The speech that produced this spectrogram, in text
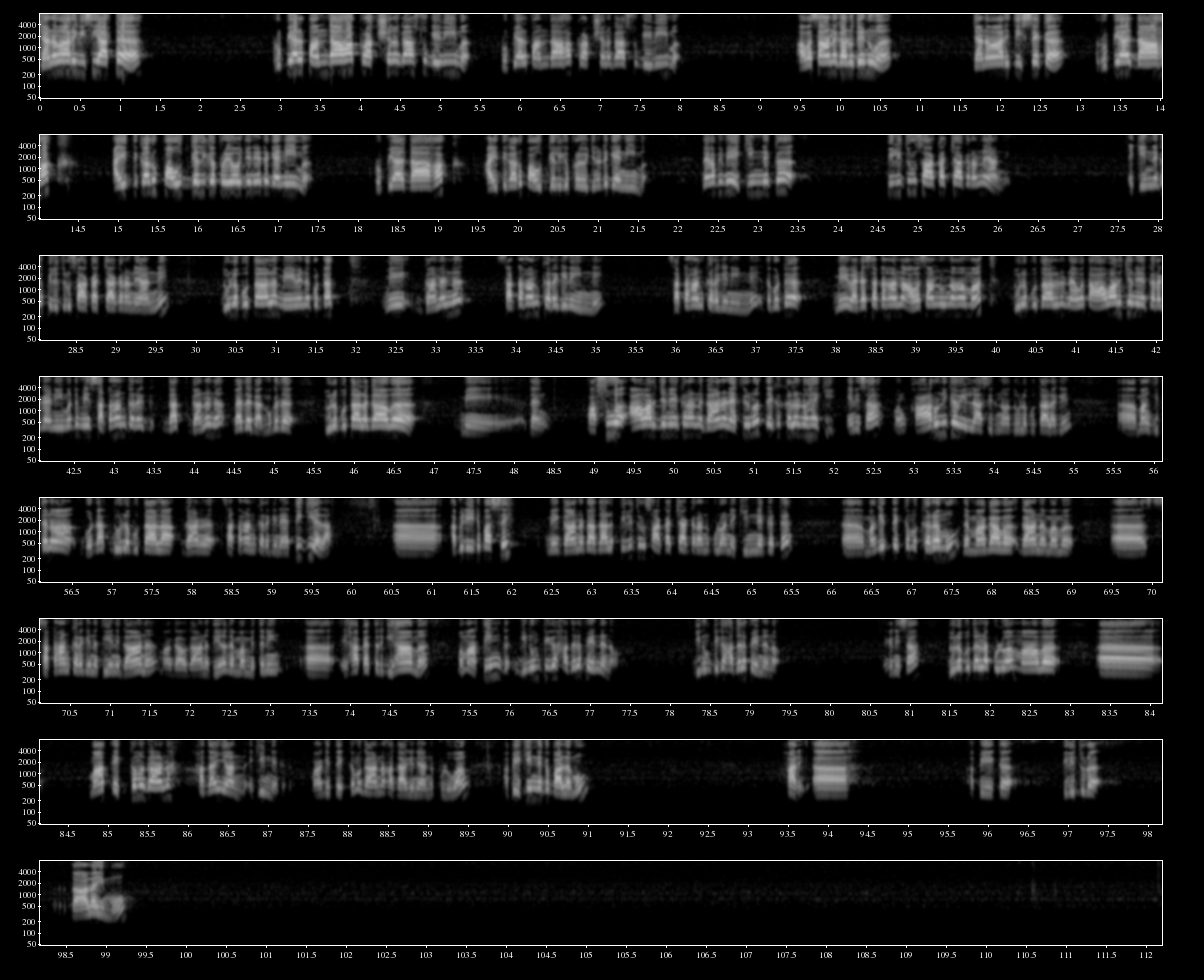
ජනවාරි 28 රුපියල් 5000ක් රක්ෂණ ගාස්තු ගෙවීම. රුපියල් 5000ක් රක්ෂණ ගාස්තු ගෙවීම. අවසාන ගනුදෙනුව ජනවාරි 31 රුපියල් 1000ක් අයිතිකරු පෞද්ගලික ප්‍රයෝජනයට ගැනීම. රුපියල් 1000ක් අයිතිකරු පෞද්ගලික ප්‍රයෝජනට ගැනීම. දැන් අපි මේ එකින් එක පිළිතුරු සාකච්ඡා කරන්න යන්නේ. එකින් එක පිළිතුරු සාකච්ඡා කරන්න යන්නේ දුල පුතාලා මේ වෙනකොටත් මේ ගණන සටහන් කරගෙන ඉන්නේ. සටහන් කරගෙන ඉන්නේ. එතකොට මේ වැඩසටහන අවසන් වුණාමත් දුල පුතාලට නැවත ආවර්ජනය කර ගැනීමට මේ සටහන් කරගත් ගණන වැදගත්. මොකද දුල පුතාලා ගාව මේ දැන් පසුව ආවර්ජනය කරන්න ගාන නැති වුණොත් ඒක කළ නොහැකි. ඒ නිසා මම කාරුණිකව ඉල්ලා සිටිනවා දූල පුතාලගෙන් මම හිතනවා ගොඩක් දූල පුතාලා ගාන සටහන් කරගෙන ඇති කියලා. අපිට ඊට පස්සේ මේ ගානට අදාළ පිළිතුරු සාකච්ඡා කරන්න පුළුවන් එකින් එකට මගෙත් එක්කම කරමු. දැන් මාගාව ගාන මම සටහන් කරගෙන තියෙන ගාන මාගාව ගාන තියෙනවා. දැන් මම මෙතනින් එහා පැත්තට ගිහාම මම අතින් ගිනුම් ටික හදලා පෙන්නනවා. ගිනුම් ටික හදලා පෙන්නනවා. ඒක නිසා දුල පුතල්ලා පුළුවන් මාව මාත් එක්කම ගාන හදන් යන්න එකින් එකට. මාගෙත් එක්කම ගාන හදාගෙන යන්න පුළුවන්. අපි එකින් එක බලමු. හරි. අපි ඒක පිළිතුර දාලා ඉමු.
